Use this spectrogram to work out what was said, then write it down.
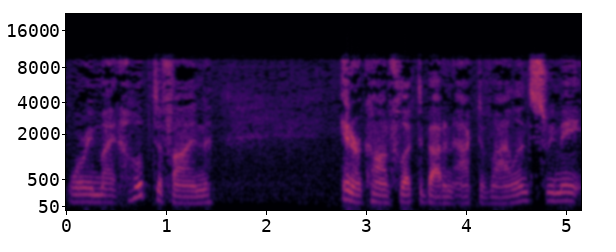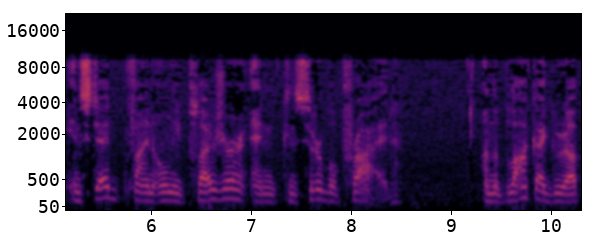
Where we might hope to find inner conflict about an act of violence, we may instead find only pleasure and considerable pride. On the block I grew up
